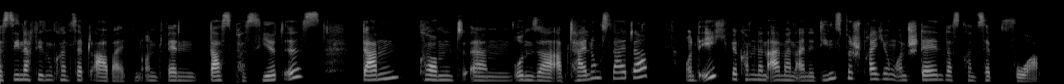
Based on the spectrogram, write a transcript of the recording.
dass sie nach diesem Konzept arbeiten. Und wenn das passiert ist, dann kommt ähm, unser Abteilungsleiter und ich, wir kommen dann einmal in eine Dienstbesprechung und stellen das Konzept vor.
